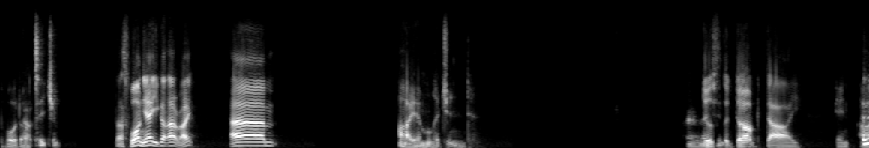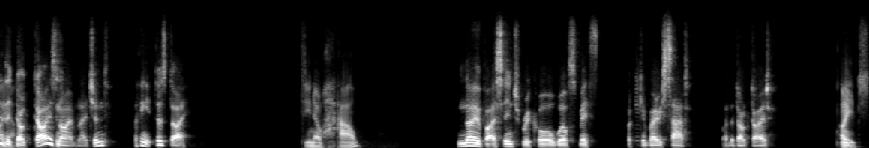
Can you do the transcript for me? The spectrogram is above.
Poor I'll dog. teach him. That's one. Yeah, you got that right. Um, I am legend. Does the dog die in I think I the dog dies in I Am Legend. I think it does die. Do you know how? No, but I seem to recall Will Smith looking very sad when the dog died. I mean, it's-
